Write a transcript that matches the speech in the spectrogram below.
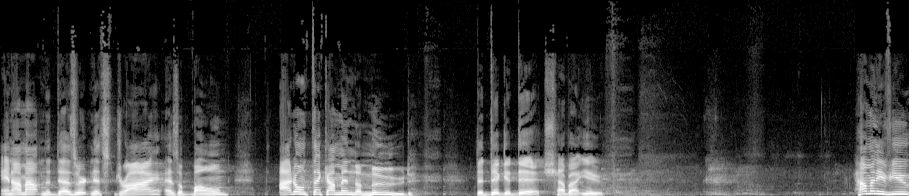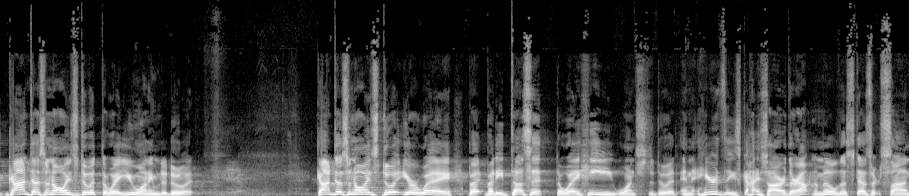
and I'm out in the desert and it's dry as a bone, I don't think I'm in the mood to dig a ditch. How about you? How many of you, God doesn't always do it the way you want Him to do it? God doesn't always do it your way, but, but He does it the way He wants to do it. And here these guys are. They're out in the middle of this desert sun,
